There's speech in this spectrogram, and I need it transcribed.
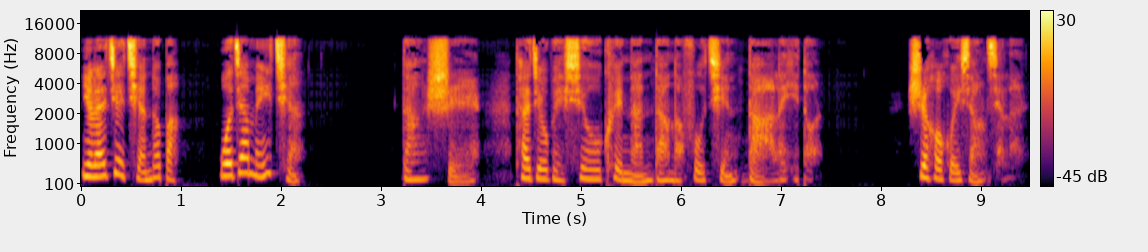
你来借钱的吧，我家没钱。”当时他就被羞愧难当的父亲打了一顿。事后回想起来，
